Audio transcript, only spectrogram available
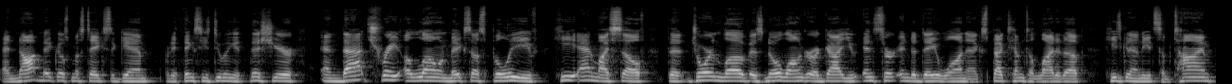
and not make those mistakes again, but he thinks he's doing it this year. And that trait alone makes us believe, he and myself, that Jordan Love is no longer a guy you insert into day one and expect him to light it up. He's going to need some time.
